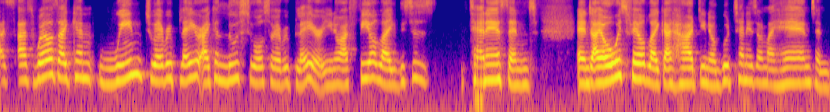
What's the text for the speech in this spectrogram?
as as well as I can win to every player, I can lose to also every player. You know, I feel like this is tennis and and I always felt like I had, you know, good tennis on my hands and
